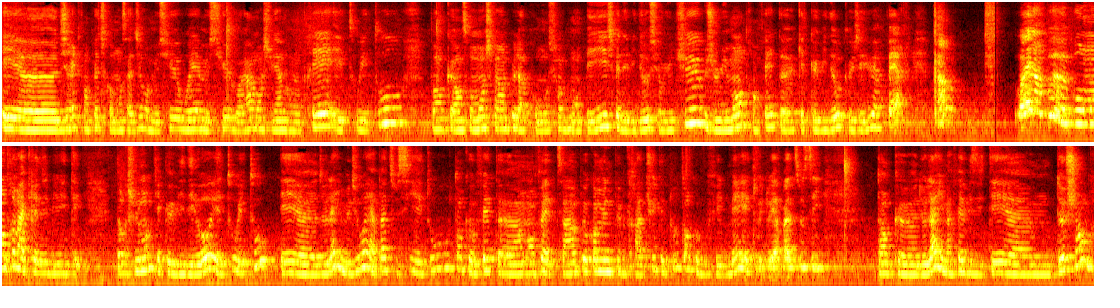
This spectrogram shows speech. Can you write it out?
Et euh, direct, en fait, je commence à dire au monsieur, ouais, monsieur, voilà, moi, je viens de rentrer et tout et tout. Donc, en ce moment, je fais un peu la promotion de mon pays. Je fais des vidéos sur YouTube. Je lui montre, en fait, euh, quelques vidéos que j'ai eu à faire. Hein Ouais, un peu pour montrer ma crédibilité. Donc, je lui montre quelques vidéos et tout et tout. Et euh, de là, il me dit, ouais, il a pas de souci et tout. Tant que vous faites, en fait, c'est un peu comme une pub gratuite et tout. Tant que vous filmez et tout et tout, il n'y a pas de souci. Donc, de là, il m'a fait visiter deux chambres.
